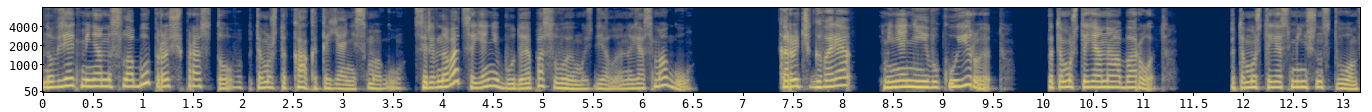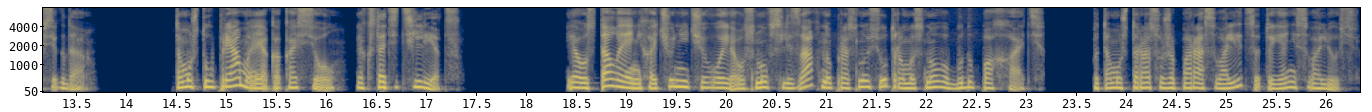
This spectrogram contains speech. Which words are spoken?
Но взять меня на слабо проще простого, потому что как это я не смогу? Соревноваться я не буду, я по-своему сделаю, но я смогу. Короче говоря, меня не эвакуируют, потому что я наоборот, потому что я с меньшинством всегда, потому что упрямая я как осел. Я, кстати, телец. Я устала, я не хочу ничего, я усну в слезах, но проснусь утром и снова буду пахать. Потому что раз уже пора свалиться, то я не свалюсь.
